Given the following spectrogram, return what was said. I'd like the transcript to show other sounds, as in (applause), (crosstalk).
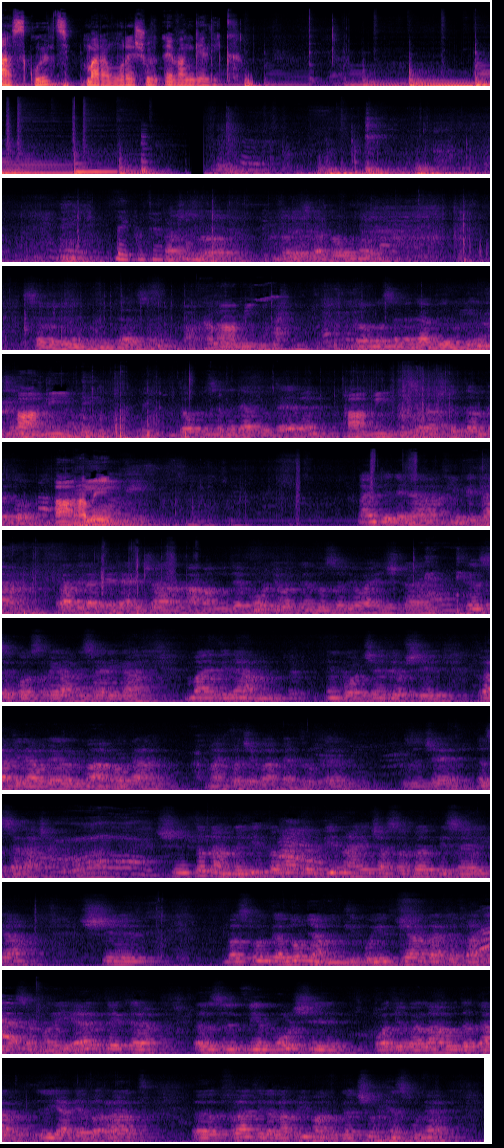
Asculți Maramureșul Evanghelic. Dai putere. Fraților, doresc ca Domnul să vă binecuvânteze, Amin. Domnul să ne dea biruință, Amin. Domnul să ne dea putere, Amin. să-L așteptăm pe Domnul. Amin. Înainte de a invita fratele mele aici, am avut de multe ori gândul să viu aici, că când se construia biserica, mai veneam în concediu și fratele Aurel m-a abordat, mai fă ceva pentru că, zice, îți săraci acolo. Și tot am gândit că odată vin aici să văd biserica și vă spun că nu mi-am închipuit, chiar dacă fratele să mă ierte, că îți vin mult și poate vă laudă, dar e adevărat. Uh, Fratele la prima rugăciune (laughs) spunea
